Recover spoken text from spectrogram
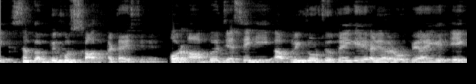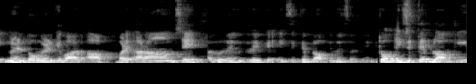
एक किस्म का बिल्कुल साथ अटैच है। और आप जैसे ही आप रिंग रोड से उतरेंगे अडियाला रोड पे आएँगे, एक मिनट, दो मिनट के बाद आप बड़े आराम से रूरल इनक्लेव के एग्जीक्टिव ब्लॉक के अंदर चल जाएँगे। तो एग्जीक्टिव ब्लॉक की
